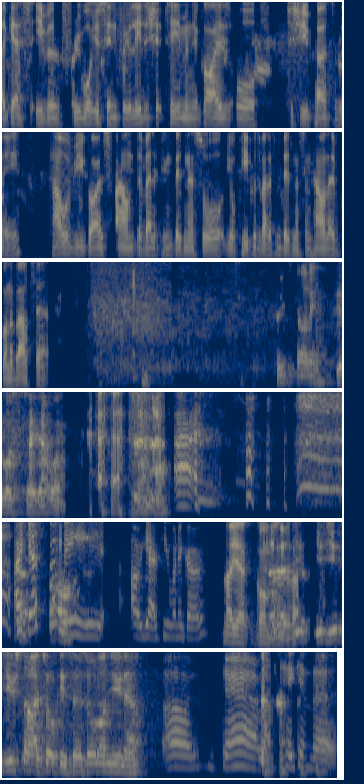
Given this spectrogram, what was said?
I guess either through what you're seeing for your leadership team and your guys, or just you personally, how have you guys found developing business or your people developing business and how they've gone about it? Who's starting? Who wants to take that one? uh, I guess for oh. me, oh yeah, if you want to go. Oh yeah, go on, Belinda. Uh, you, you, you started talking, so it's all on you now. Oh damn! I'm taking the.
